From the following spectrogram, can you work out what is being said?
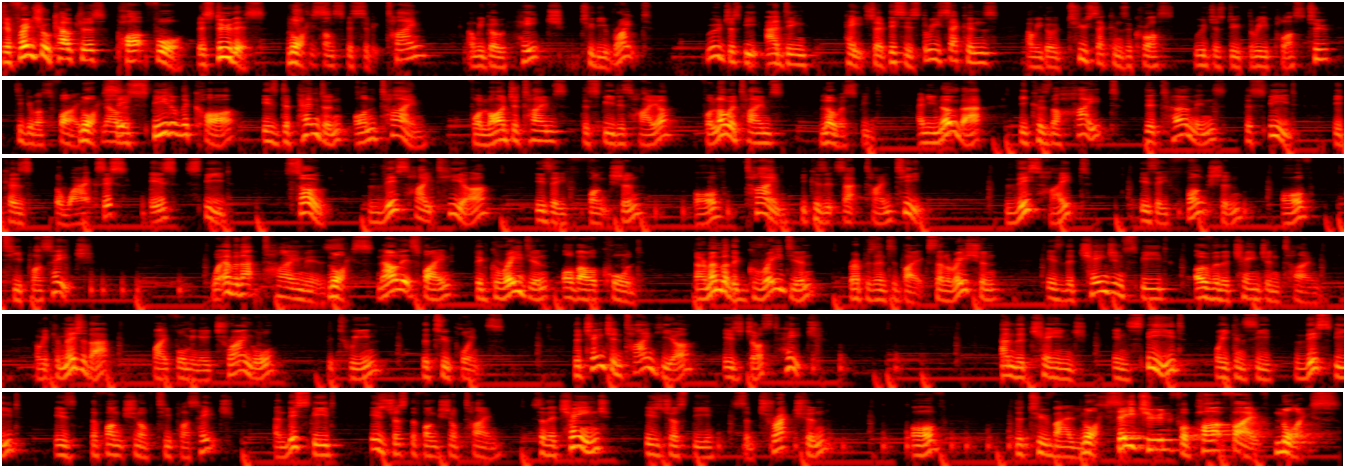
Differential calculus part four. Let's do this. Nice. Some specific time, and we go h to the right. We would just be adding h. So if this is three seconds, and we go two seconds across, we would just do three plus two to give us five. Nice. Now the speed of the car is dependent on time. For larger times, the speed is higher. For lower times, lower speed. And you know that because the height determines the speed because the y-axis is speed. So this height here is a function of time because it's at time t. This height is a function of t plus h. Whatever that time is. Nice. Now let's find the gradient of our chord. Now remember the gradient represented by acceleration is the change in speed over the change in time. And we can measure that by forming a triangle between the two points. The change in time here is just h. And the change in speed, where you can see this speed is the function of t plus h, and this speed is just the function of time. So the change is just the subtraction of the two values. Nice. Stay tuned for part five. Nice.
